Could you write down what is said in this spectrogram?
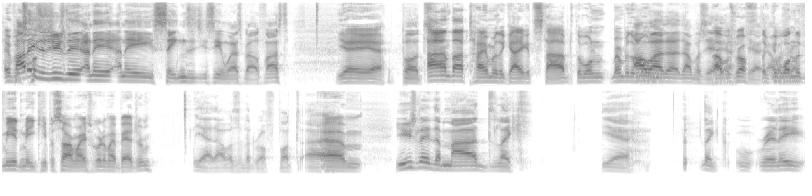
if it's Paddy's is usually any any scenes that you see in West Belfast. Yeah, yeah, yeah. But- and that time where the guy gets stabbed, the one. Remember the Oh, one uh, that- that was- yeah, that was rough. yeah, like the one rough. that made me keep a samurai sword in my bedroom. Yeah, that was a bit rough. But uh, Um, usually the mad, like, yeah, like really,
